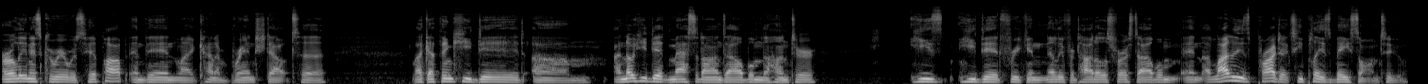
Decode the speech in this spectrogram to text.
early in his career was hip hop and then like kind of branched out to like I think he did um I know he did Mastodon's album The Hunter. He's he did freaking Nelly Furtado's first album and a lot of these projects he plays bass on too.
